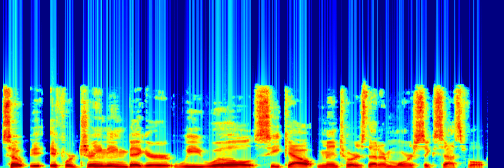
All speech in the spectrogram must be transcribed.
so if we're dreaming bigger we will seek out mentors that are more successful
